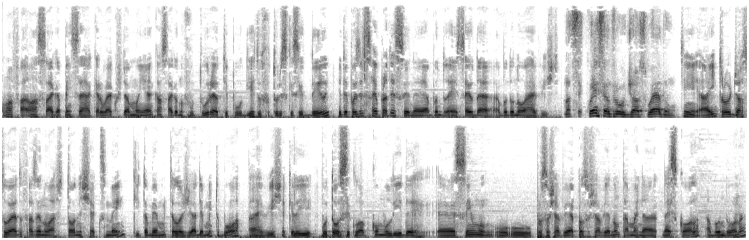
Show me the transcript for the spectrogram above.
uma, uma saga pra encerrar, que era o Ecos da Manhã, que é uma saga no futuro, é tipo o Dia do Futuro Esquecido dele, e depois ele saiu pra descer, né? Abandonou, ele saiu da, abandonou a revista. Na sequência entrou o Joss Whedon. Sim, aí entrou o Joss Whedon fazendo o Astonish X-Men, que também é muito elogiado e é muito boa a revista, que ele botou o Ciclope como líder é, sem o, o, o professor Xavier, o professor Xavier não tá mais na, na escola, abandona,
